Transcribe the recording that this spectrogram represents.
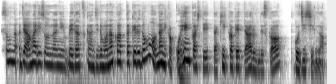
そんな、じゃああまりそんなに目立つ感じでもなかったけれども、何かこう変化していったきっかけってあるんですか？ご自身が。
